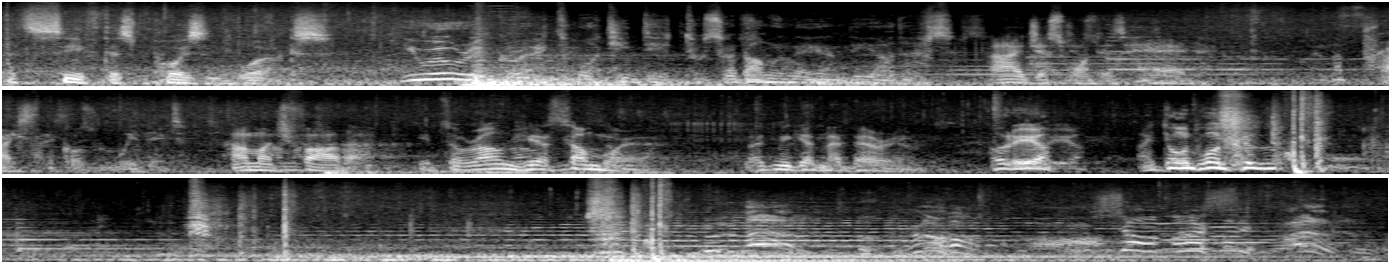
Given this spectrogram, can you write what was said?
Let's see if this poison works. He will regret what he did to Sadamune and the others. I just want his head. And the price that goes with it. How much farther? It's around here somewhere. Let me get my bearings. Hurry up. I don't want to... Show mercy!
